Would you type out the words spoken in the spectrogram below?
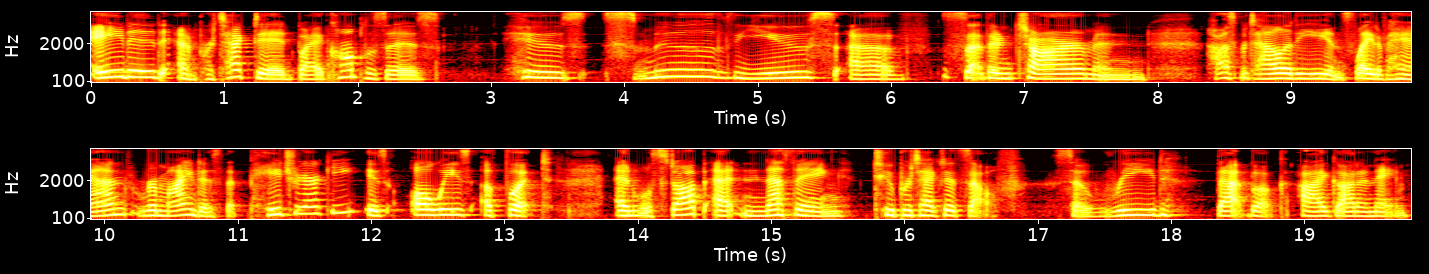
aided and protected by accomplices whose smooth use of Southern charm and hospitality and sleight of hand remind us that patriarchy is always afoot and will stop at nothing to protect itself. So read that book, I Got a Name,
